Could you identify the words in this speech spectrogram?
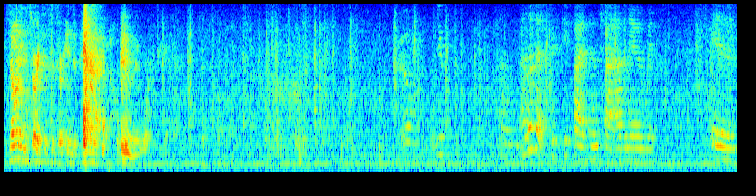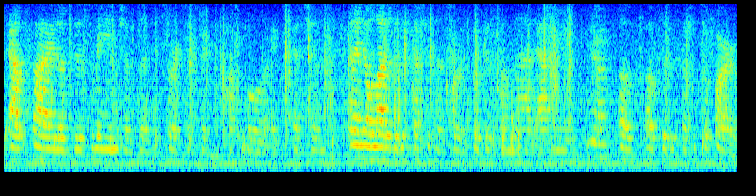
zoning and historic districts are independent, but hopefully they work together. Um, You, Um, I live at sixty-five Henshaw Avenue, which is outside of this range of the historic district possible extension. And I know a lot of the discussion has sort of focused on that avenue yeah, of, of the discussion so far.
